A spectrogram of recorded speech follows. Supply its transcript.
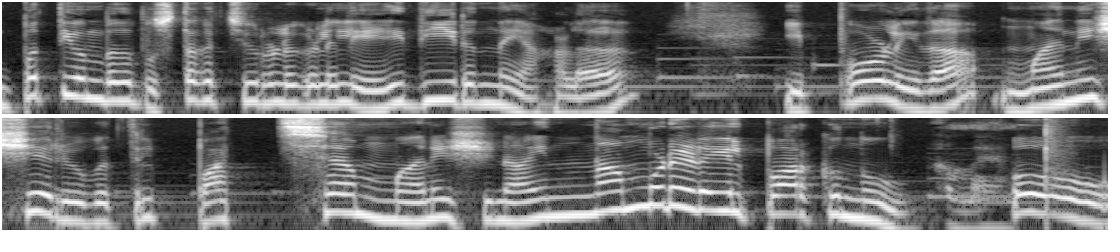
മുപ്പത്തിയൊൻപത് പുസ്തകച്ചുരുളുകളിൽ എഴുതിയിരുന്നയാൾ ഇപ്പോൾ ഇതാ മനുഷ്യരൂപത്തിൽ പച്ച മനുഷ്യനായി നമ്മുടെ ഇടയിൽ പാർക്കുന്നു. ഓ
